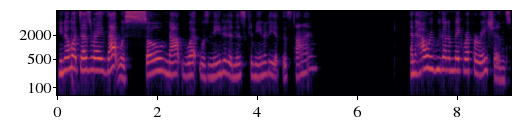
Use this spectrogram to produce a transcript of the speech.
you know what, Desiree, that was so not what was needed in this community at this time? And how are we going to make reparations?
